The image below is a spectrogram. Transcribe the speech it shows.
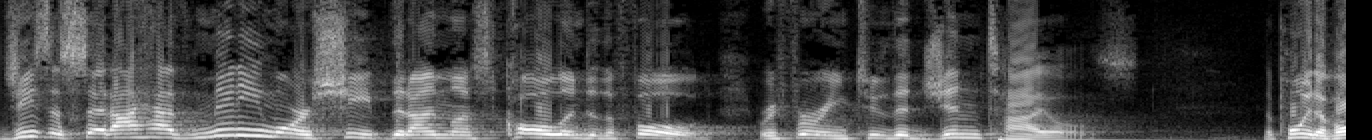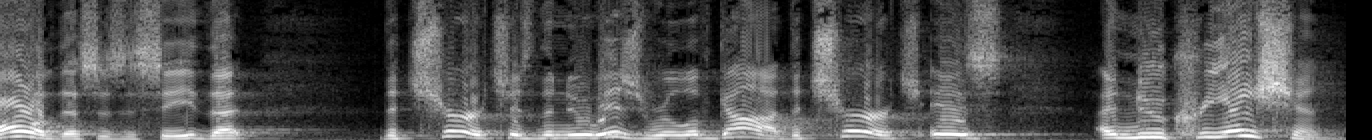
Jesus said, I have many more sheep that I must call into the fold, referring to the Gentiles. The point of all of this is to see that The church is the new Israel of God. The church is a new creation.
